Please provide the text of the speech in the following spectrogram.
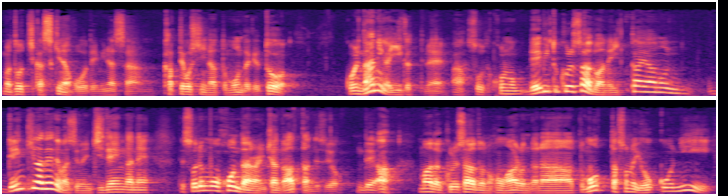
まあ、どっちか好きな方で皆さん買ってほしいなと思うんだけどこれ何がいいかってねあそうだ。このデイビッド・クルサードはね一回あの電気が出てますよね。自伝がね。でそれも本棚にちゃんとあったんですよ。であまだクルサードの本あるんだなと思ったその横に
